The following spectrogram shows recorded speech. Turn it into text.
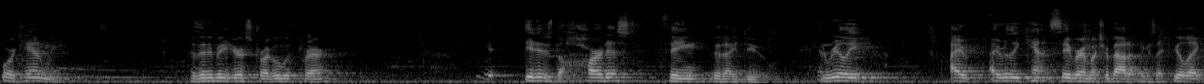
Or can we? Has anybody here struggled with prayer? it, it is the hardest thing that I do. And really, I, I really can't say very much about it because I feel like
